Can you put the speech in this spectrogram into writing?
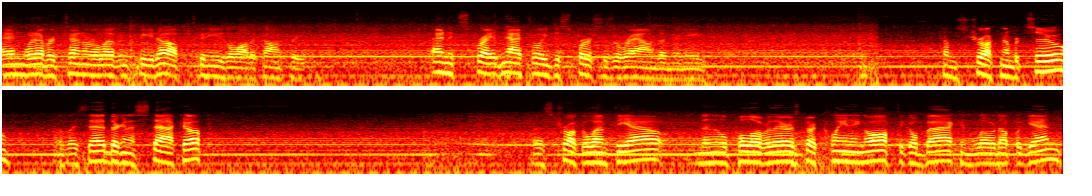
and whatever 10 or 11 feet up, it's going to use a lot of concrete and it spray naturally disperses around underneath. Comes truck number two. As I said, they're gonna stack up. This truck will empty out, then it'll pull over there, start cleaning off to go back and load up again.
